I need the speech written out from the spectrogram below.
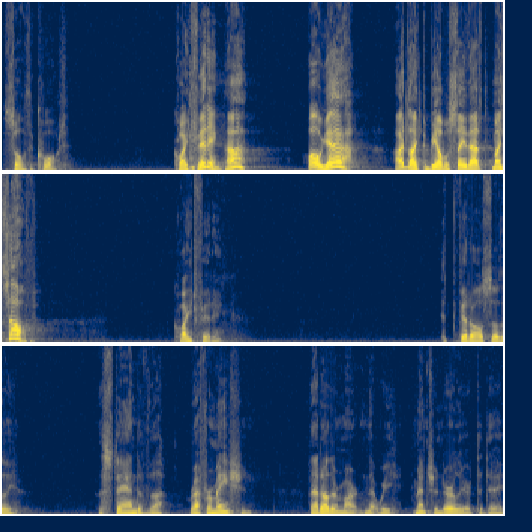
So the quote. Quite fitting, huh? Oh, yeah. I'd like to be able to say that myself. Quite fitting. It fit also the, the stand of the Reformation, that other Martin that we mentioned earlier today.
